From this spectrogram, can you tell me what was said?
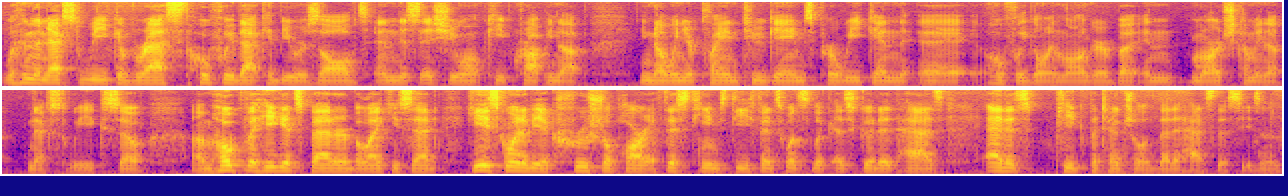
within the next week of rest, hopefully that can be resolved and this issue won't keep cropping up. You know, when you're playing two games per weekend, uh, hopefully going longer, but in March coming up next week. So um, hope that he gets better. But like you said, he is going to be a crucial part if this team's defense wants to look as good as it has at its peak potential that it has this season.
